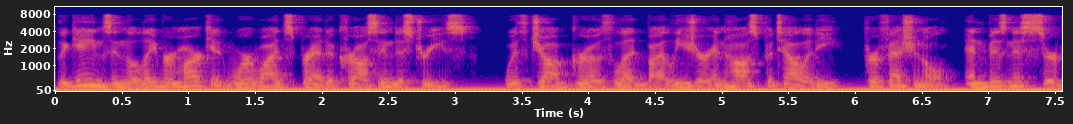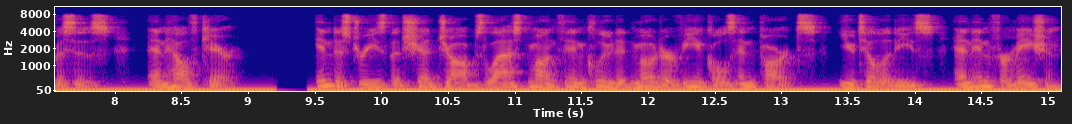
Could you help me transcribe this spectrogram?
The gains in the labor market were widespread across industries, with job growth led by leisure and hospitality, professional and business services, and healthcare. Industries that shed jobs last month included motor vehicles and parts, utilities, and information.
